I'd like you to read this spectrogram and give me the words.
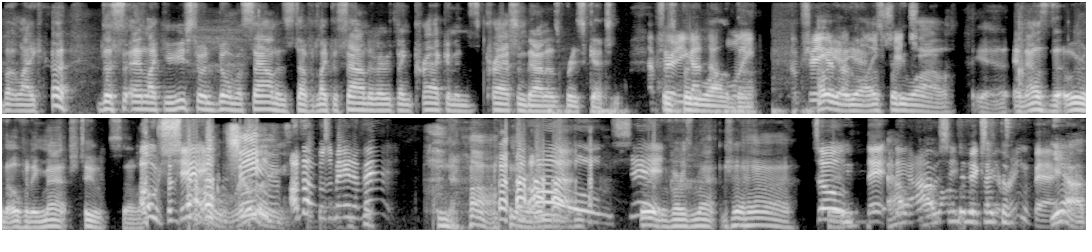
but like this and like you're used to doing the sound and stuff, like the sound of everything cracking and crashing down. It was pretty sketchy. I'm It sure was you pretty got the wild. holy. I'm sure Oh you got yeah, yeah, it was pretty shit. wild. Yeah, and that was the we were the opening match too. So Oh, oh shit! Oh, really? I thought it was a main event. nah, nah, Oh we were shit! the first match. So Dude, they, they how- how obviously long fixed take the ring back. Yeah,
